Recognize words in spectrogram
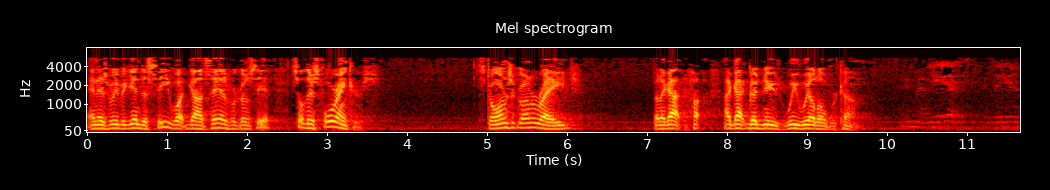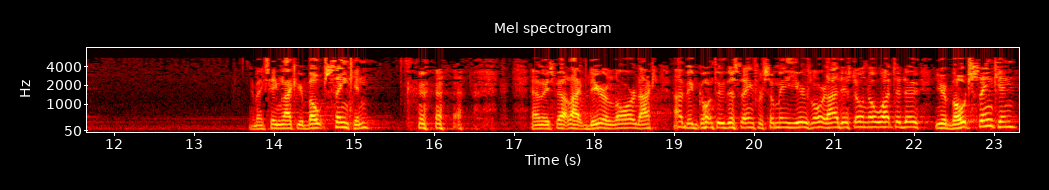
And as we begin to see what God says, we're going to see it. So there's four anchors. Storms are going to rage, but I got, I got good news. We will overcome. It may seem like your boat's sinking. How many felt like, dear Lord, I, I've been going through this thing for so many years, Lord, I just don't know what to do. Your boat's sinking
